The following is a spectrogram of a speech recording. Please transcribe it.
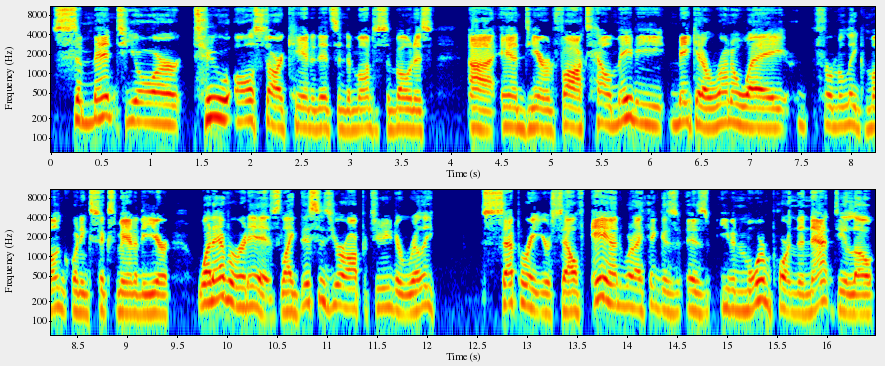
cement your two All Star candidates in Domantas Sabonis uh, and De'Aaron Fox. Hell, maybe make it a runaway for Malik Monk winning Six Man of the Year. Whatever it is, like this is your opportunity to really separate yourself. And what I think is is even more important than that, D'Lo,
